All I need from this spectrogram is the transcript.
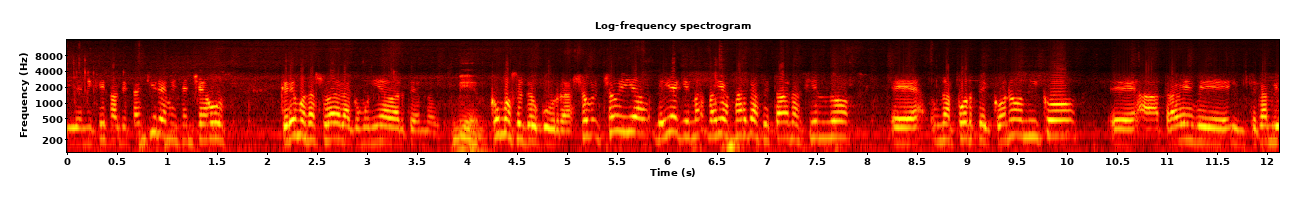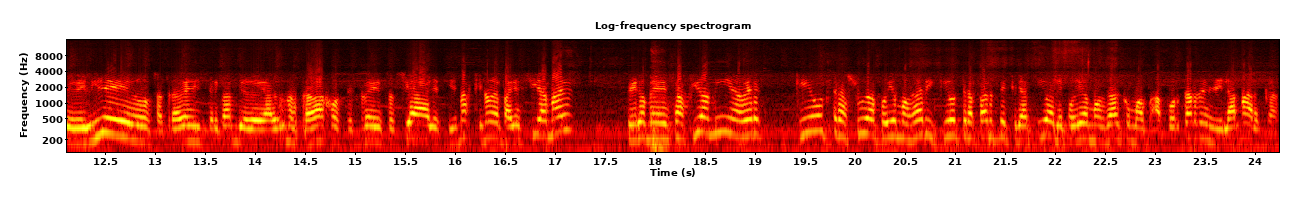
y de mi jefa que está en Chile y me dicen, che, queremos ayudar a la comunidad de bartenders. Bien. ¿Cómo se te ocurra? Yo, yo veía, veía que ma- varias marcas estaban haciendo eh, un aporte económico eh, a través de intercambio de videos, a través de intercambio de algunos trabajos en redes sociales y demás, que no me parecía mal, pero me desafió a mí a ver qué otra ayuda podíamos dar y qué otra parte creativa le podíamos dar como aportar desde la marca.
